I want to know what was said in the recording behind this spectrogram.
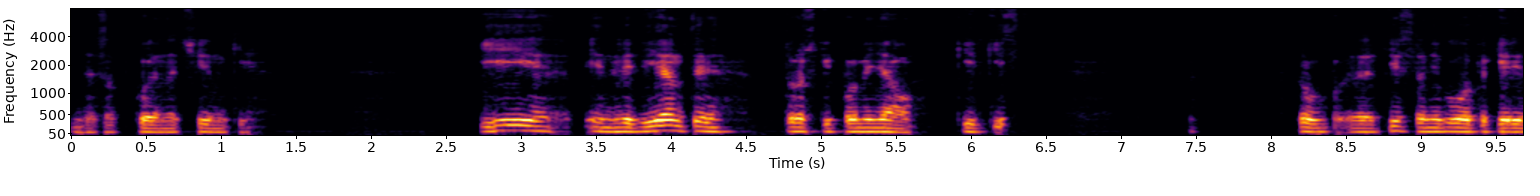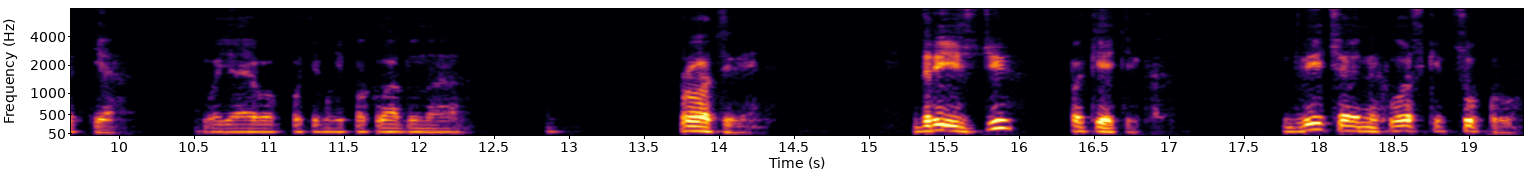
без такої начинки. І інгредієнти трошки поміняв кількість щоб е, тісто не було таке рідке, бо я його потім не покладу на противень. Дріжджі, пакетик, 2 чайних ложки цукру.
